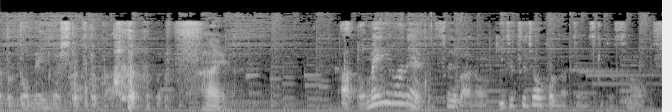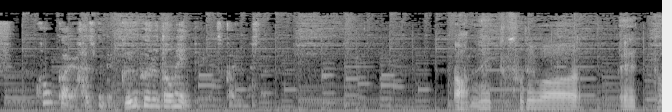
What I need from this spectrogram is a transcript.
あとドメインの取得とか。はい。あドメインはねうん。そういえばあの技術情報になっちゃうんですけどその今回初めて Google ドメインっていうのを使いましたあ、えっと、それは、えっと、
